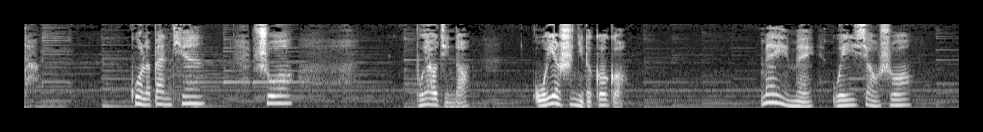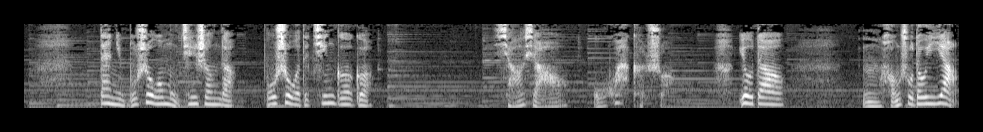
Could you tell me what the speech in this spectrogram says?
他。过了半天，说：“不要紧的。”我也是你的哥哥。妹妹微笑说：“但你不是我母亲生的，不是我的亲哥哥。”小小无话可说，又道：“嗯，横竖都一样，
